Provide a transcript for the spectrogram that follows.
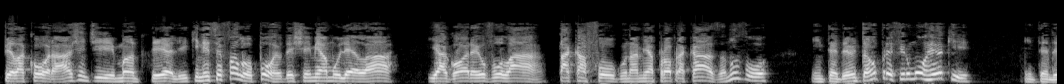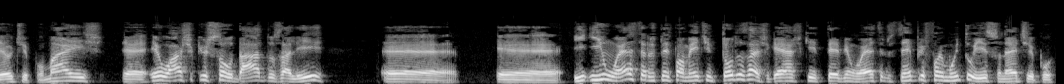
pela coragem de manter ali, que nem você falou, pô, eu deixei minha mulher lá e agora eu vou lá tacar fogo na minha própria casa? Não vou. Entendeu? Então eu prefiro morrer aqui. Entendeu? Tipo, mas é, eu acho que os soldados ali, é, é, e, e em Westeros, principalmente em todas as guerras que teve em Westeros, sempre foi muito isso, né? Tipo,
